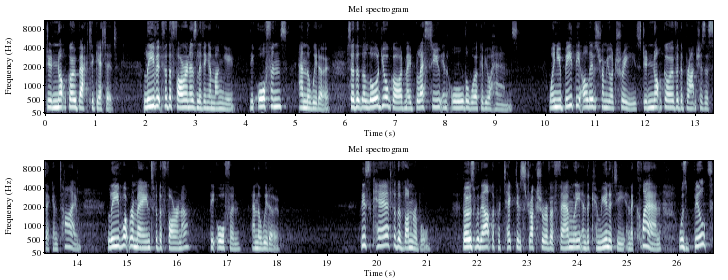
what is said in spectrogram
do not go back to get it. Leave it for the foreigners living among you, the orphans and the widow, so that the Lord your God may bless you in all the work of your hands. When you beat the olives from your trees, do not go over the branches a second time. Leave what remains for the foreigner, the orphan, and the widow. This care for the vulnerable, those without the protective structure of a family and a community and a clan, was built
